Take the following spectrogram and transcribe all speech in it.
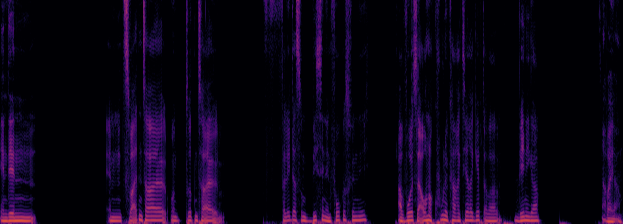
In den im zweiten Teil und dritten Teil verliert das so ein bisschen den Fokus, finde ich. Obwohl es da auch noch coole Charaktere gibt, aber weniger. Aber ja.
